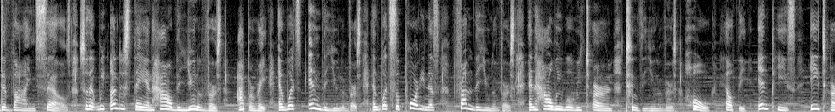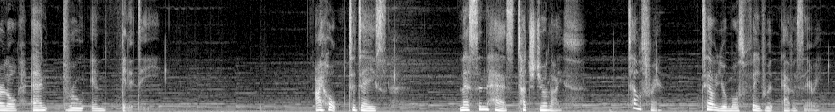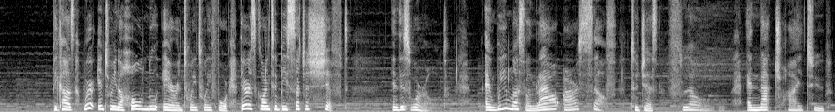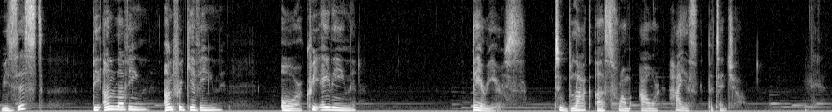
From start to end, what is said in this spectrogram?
divine selves so that we understand how the universe operate and what's in the universe and what's supporting us from the universe and how we will return to the universe whole, healthy, in peace, eternal, and through infinity. I hope today's lesson has touched your life. Tell a friend. Tell your most favorite adversary because we're entering a whole new era in 2024. There is going to be such a shift in this world, and we must allow ourselves to just flow and not try to resist, be unloving, unforgiving, or creating barriers to block us from our highest potential.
